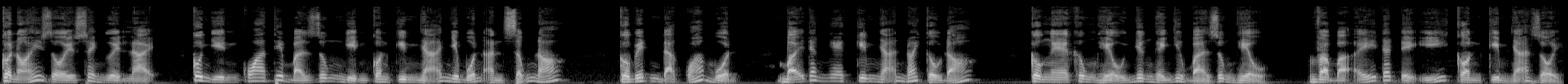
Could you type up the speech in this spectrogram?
Cô nói rồi xoay người lại. Cô nhìn qua thấy bà Dung nhìn con Kim Nhã như muốn ăn sống nó. Cô biết đã quá muộn. Bà ấy đang nghe Kim Nhã nói câu đó. Cô nghe không hiểu nhưng hình như bà Dung hiểu. Và bà ấy đã để ý con Kim Nhã rồi.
